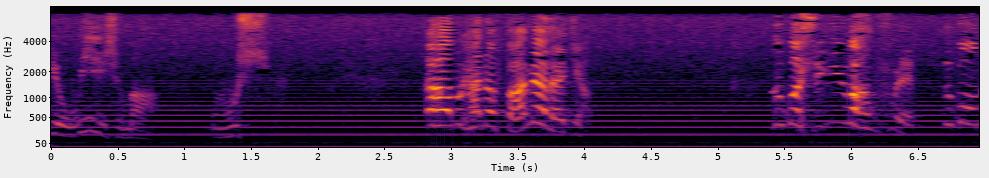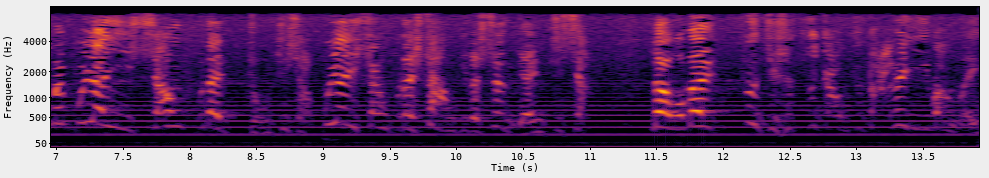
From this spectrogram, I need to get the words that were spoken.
有益什么无损。然后我们看到反面来讲，如果是欲望富人，如果我们不愿意降服在主之下，不愿意降服在上帝的圣言之下，那我们自己是自高自大、任意妄为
